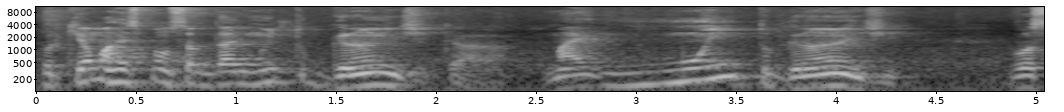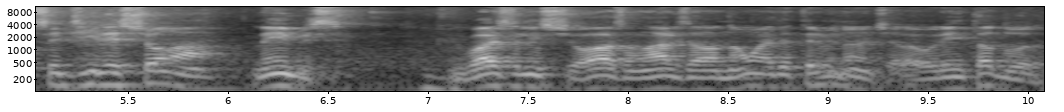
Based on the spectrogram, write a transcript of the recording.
Porque é uma responsabilidade muito grande, cara, mas muito grande você direcionar. Lembre-se, linguagem silenciosa, análise ela não é determinante, ela é orientadora.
